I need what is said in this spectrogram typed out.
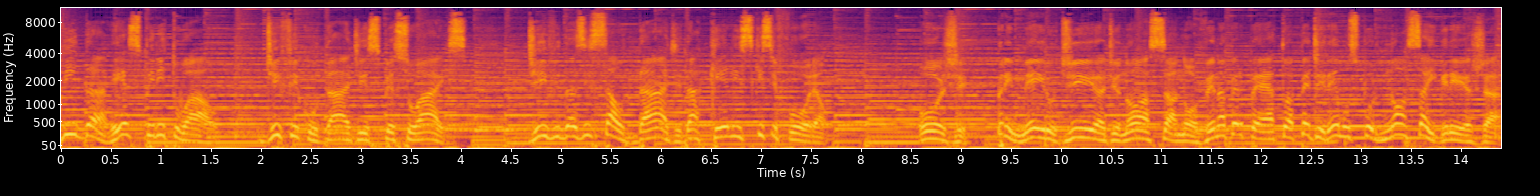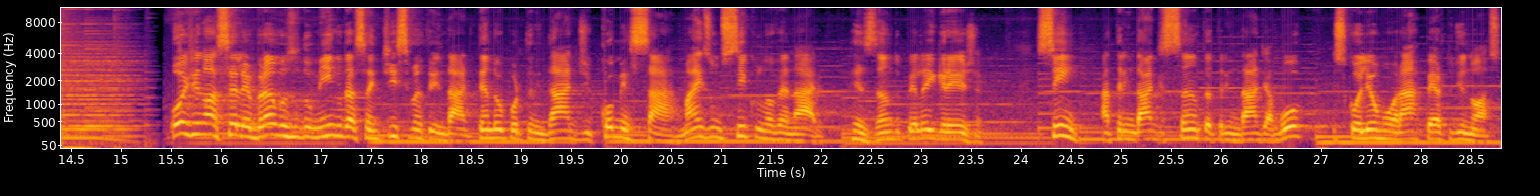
vida espiritual, dificuldades pessoais, dívidas e saudade daqueles que se foram. Hoje, primeiro dia de nossa novena perpétua, pediremos por nossa igreja. Hoje nós celebramos o domingo da Santíssima Trindade, tendo a oportunidade de começar mais um ciclo novenário, rezando pela igreja. Sim, a Trindade Santa, a Trindade Amor, escolheu morar perto de nós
